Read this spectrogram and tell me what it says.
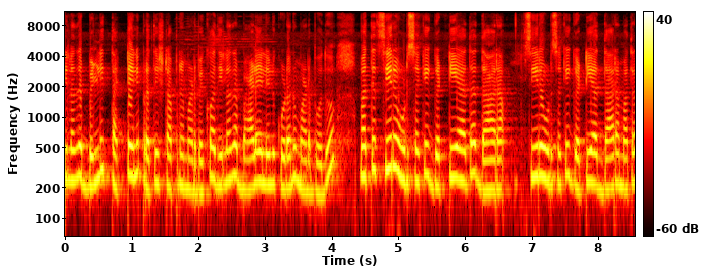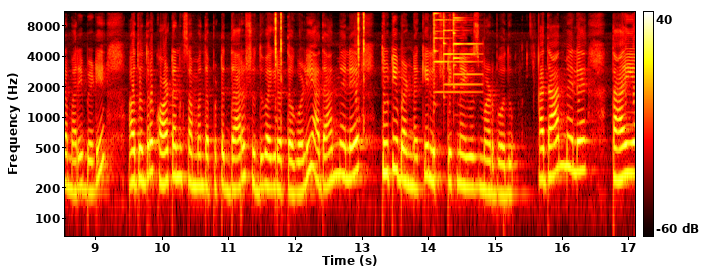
ಇಲ್ಲಾಂದರೆ ಬೆಳ್ಳಿ ತಟ್ಟೆಯಲ್ಲಿ ಪ್ರತಿಷ್ಠಾಪನೆ ಮಾಡಬೇಕು. ಅದಿಲ್ಲಾಂದರೆ ಬಾಳೆ ಎಲೆಯಲ್ಲೂ ಕೂಡ ಮಾಡ್ಬೋದು. ಮತ್ತು ಸೀರೆ ಉಡ್ಸೋಕ್ಕೆ ಗಟ್ಟಿಯಾದ ದಾರ. ಸೀರೆ ಉಡ್ಸೋಕ್ಕೆ ಗಟ್ಟಿಯಾದ ದಾರ ಮಾತ್ರ ಮರಿಬೇಡಿ. ಅದೊಂಥರ ಕಾಟನ್ಗೆ ಸಂಬಂಧಪಟ್ಟ ದಾರ ಶುದ್ಧವಾಗಿರೋ ತಗೊಳ್ಳಿ. ಅದಾದಮೇಲೆ ತುಟಿ ಬಣ್ಣಕ್ಕೆ ಲಿಪ್ಸ್ಟಿಕ್ನ ಯೂಸ್ ಮಾಡ್ಬೋದು. ಅದಾದಮೇಲೆ ತಾಯಿಯ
